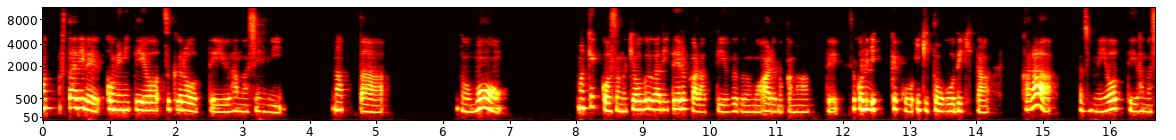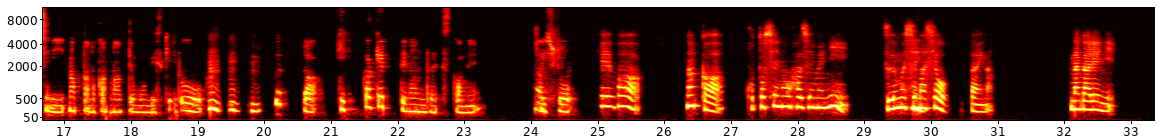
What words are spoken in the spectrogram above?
ま、二人でコミュニティを作ろうっていう話になったのも、まあ、結構その境遇が似てるからっていう部分もあるのかなって、そこうん。結構意気投合できたから始めようっていう話になったのかなって思うんですけど、うん。うん。うん。作ったきっかけって何ですかね？きっ最初。かけは、なんか、今年の初めに、ズームしはい。ましょうみたいな流れに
